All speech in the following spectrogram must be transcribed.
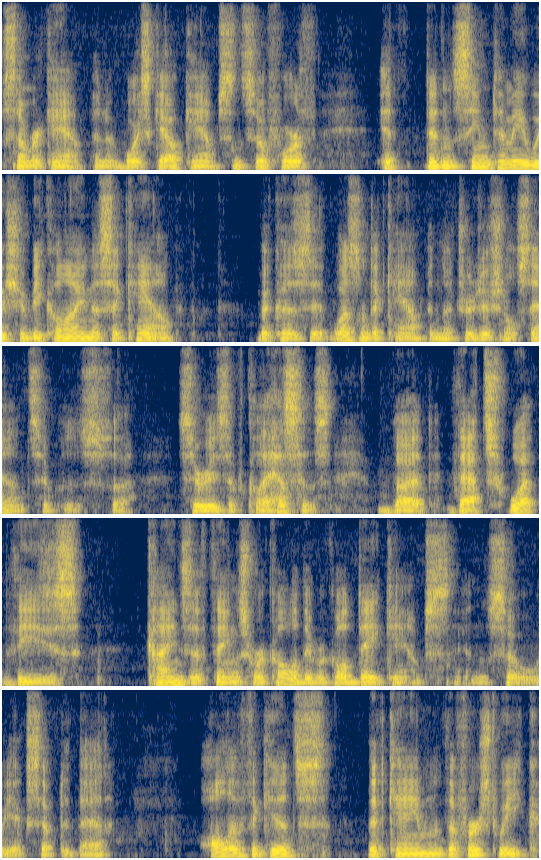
summer camp and at Boy Scout camps and so forth, it didn't seem to me we should be calling this a camp because it wasn't a camp in the traditional sense. It was a series of classes. But that's what these kinds of things were called. They were called day camps. And so we accepted that. All of the kids that came the first week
